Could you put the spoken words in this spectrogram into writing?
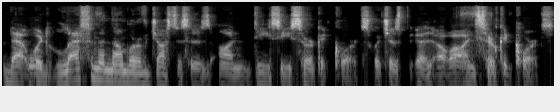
that would lessen the number of justices on DC circuit courts, which is uh, on circuit courts,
